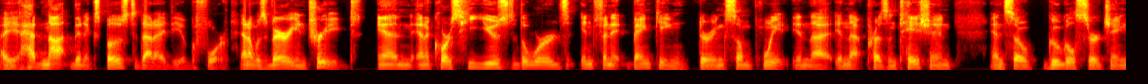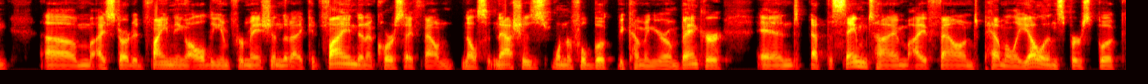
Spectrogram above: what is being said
I had not been exposed to that idea before, and I was very intrigued. And and of course, he used the words infinite banking during some point in that in that presentation. And so Google searching, um, I started finding all the information that I could find. And of course, I found Nelson Nash's wonderful book, Becoming Your Own Banker. And at the same time, I found Pamela Yellen's first book,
